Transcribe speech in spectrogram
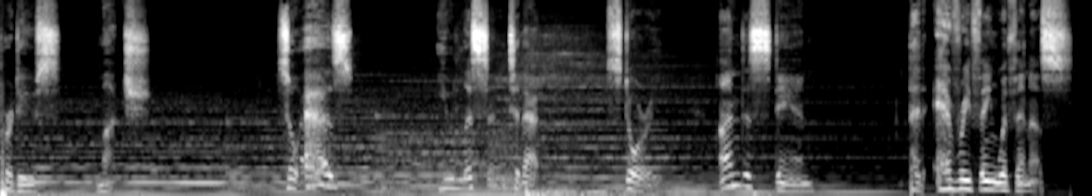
produce much. So, as you listen to that story, understand that everything within us,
